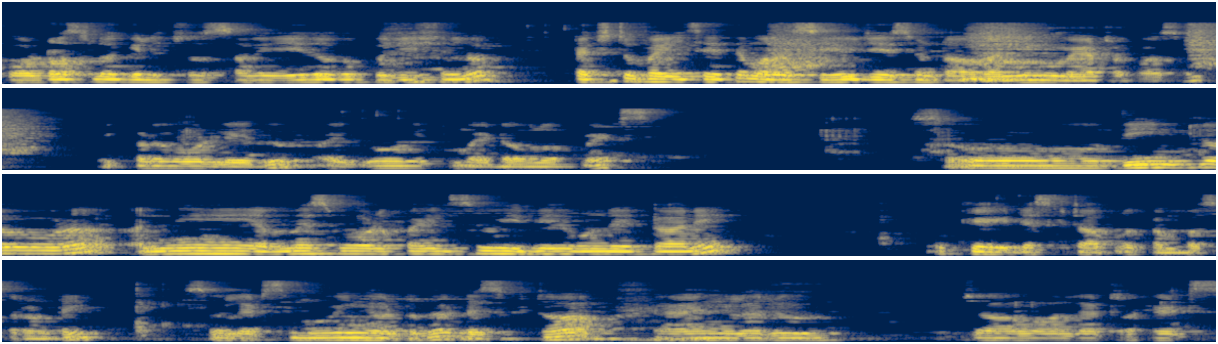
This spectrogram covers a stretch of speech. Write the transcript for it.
ఫోల్డర్స్లోకి వెళ్ళి చూస్తాను. ఏదో ఒక పొజిషన్లో టెక్స్ట్ ఫైల్స్ అయితే మనం సేవ్ చేసి ఉంటాం రన్నింగ్ మ్యాటర్ కోసం. ఇక్కడ కూడా లేదు. I go with my developments. So దీంట్లో కూడా అన్ని ఎంఎస్ వర్డ్ ఫైల్స్ ఇవే ఉండే కానీ ఓకే డెస్క్టాప్లో కంపల్సరీ ఉంటాయి. So let's moving out the desktop Angular Java letter heads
